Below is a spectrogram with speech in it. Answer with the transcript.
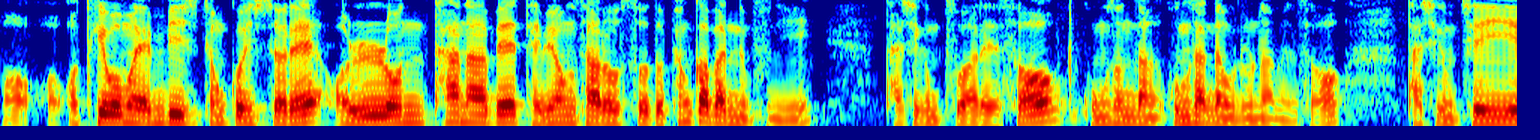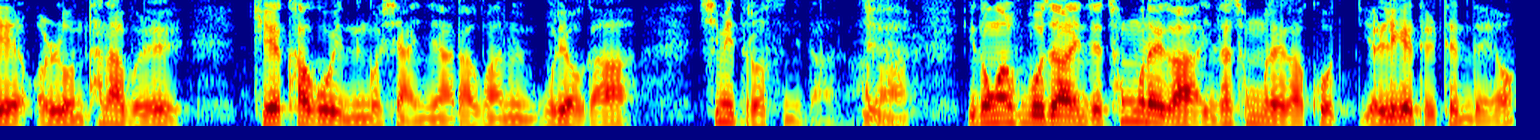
어, 어, 어떻게 보면 MB 정권 시절에 언론 탄압의 대명사로서도 평가받는 분이 다시금 부활해서 공산당 공산당 운운하면서 다시금 제2의 언론 탄압을 기획하고 있는 것이 아니냐라고 하는 우려가 심히 들었습니다. 아마 이동환 후보자 이제 청문회가 인사청문회가 곧 열리게 될 텐데요.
